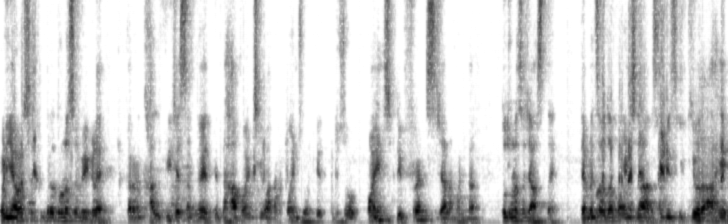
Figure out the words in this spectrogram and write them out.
पण यावेळेस चित्र थोडंसं वेगळं आहे कारण खालती जे संघ आहेत ते दहा पॉईंट्स किंवा आठ पॉईंट्स वरती आहेत. म्हणजे जो पॉईंट्स डिफरन्स ज्याला म्हणतात तो थोडासा जास्त आहे. त्यामुळे चौदा पॉईंट्सला आरसीबी सिक्युअर आहे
